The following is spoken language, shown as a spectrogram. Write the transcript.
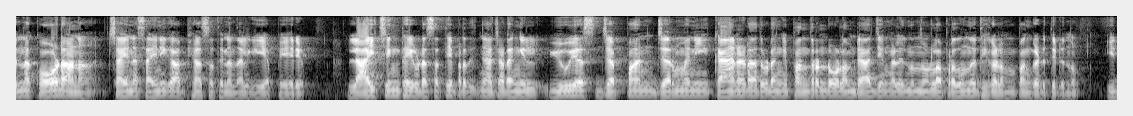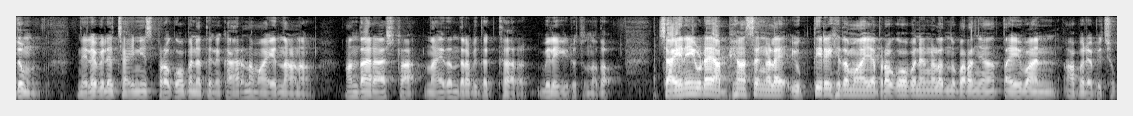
എന്ന കോഡാണ് ചൈന സൈനികാഭ്യാസത്തിന് നൽകിയ പേര്. ലായ് ചിങ്തയുടെ സത്യപ്രതിജ്ഞാ ചടങ്ങിൽ U S Japan Germany Canada തുടങ്ങി പന്ത്രണ്ടോളം രാജ്യങ്ങളിൽ നിന്നുള്ള പ്രതിനിധികളും പങ്കെടുത്തിരുന്നു. ഇതും നിലവിലെ ചൈനീസ് പ്രകോപനത്തിന് കാരണമായെന്നാണ് അന്താരാഷ്ട്ര നയതന്ത്ര വിദഗ്ധർ വിലയിരുത്തുന്നത്. ചൈനയുടെ അഭ്യാസങ്ങളെ യുക്തിരഹിതമായ പ്രകോപനങ്ങളെന്ന് പറഞ്ഞ് തൈവാൻ അപലപിച്ചു.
